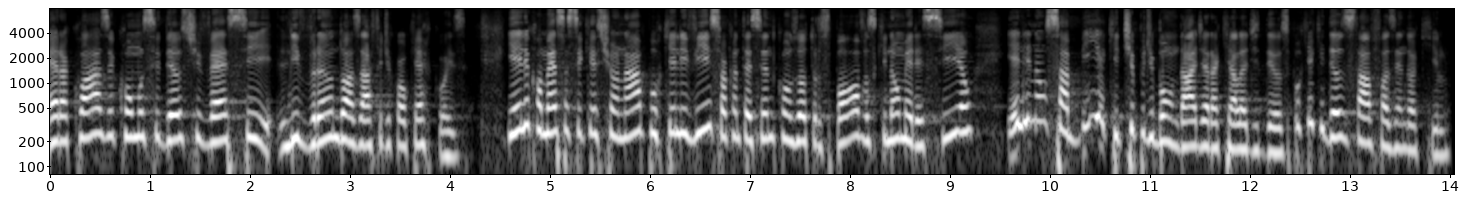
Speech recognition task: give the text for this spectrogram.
era quase como se Deus estivesse livrando Asaf de qualquer coisa. E ele começa a se questionar porque ele via isso acontecendo com os outros povos que não mereciam, e ele não sabia que tipo de bondade era aquela de Deus. Por que, que Deus estava fazendo aquilo?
